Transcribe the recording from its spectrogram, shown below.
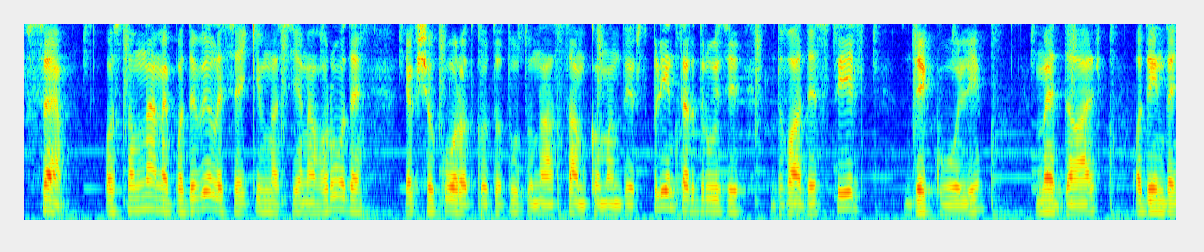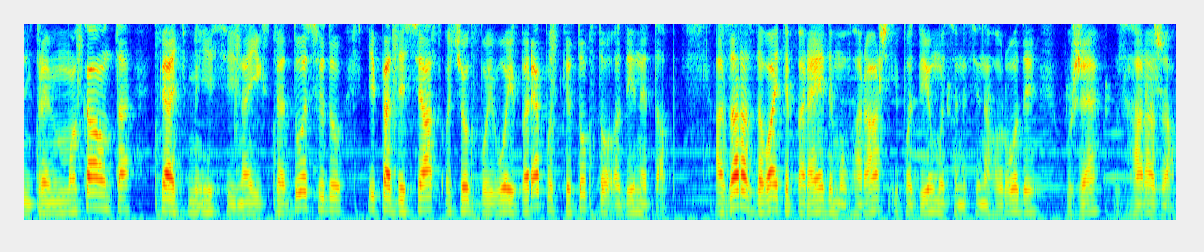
Все. Основне ми подивилися, які в нас є нагороди. Якщо коротко, то тут у нас сам командир Сплінтер, друзі, 2D стиль, деколі, медаль, один день преміум аккаунта, 5 місій на X5 досвіду і 50 очок бойової перепустки, тобто один етап. А зараз давайте перейдемо в гараж і подивимося на ці нагороди вже з гаража.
